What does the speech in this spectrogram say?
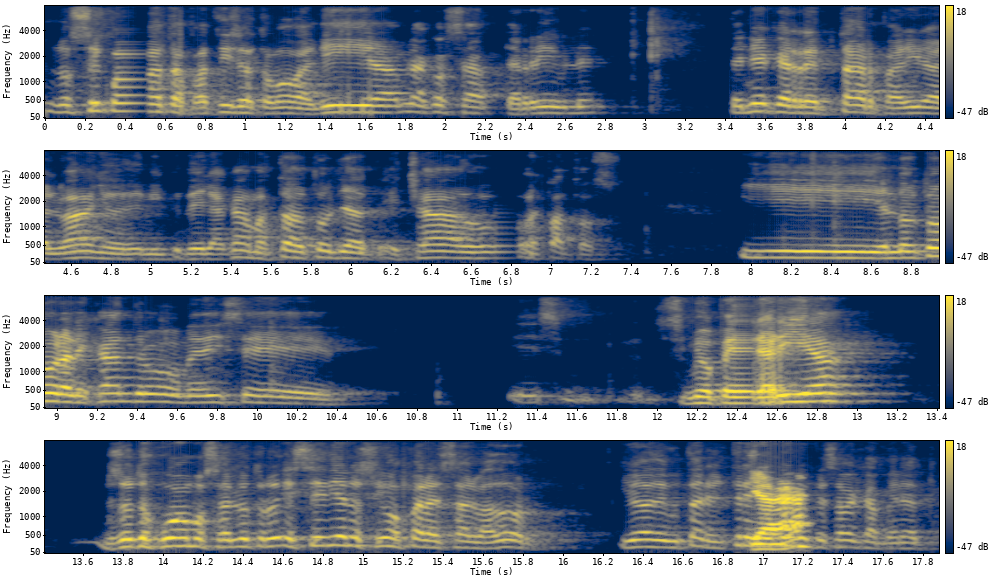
No sé cuántas pastillas tomaba al día, una cosa terrible. Tenía que reptar para ir al baño de, la cama, estaba todo el día echado, espantoso. Y el doctor Alejandro me dice si me operaría. Nosotros jugamos al otro, ese día nos íbamos para El Salvador. Iba a debutar el 3 de empezaba el campeonato.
